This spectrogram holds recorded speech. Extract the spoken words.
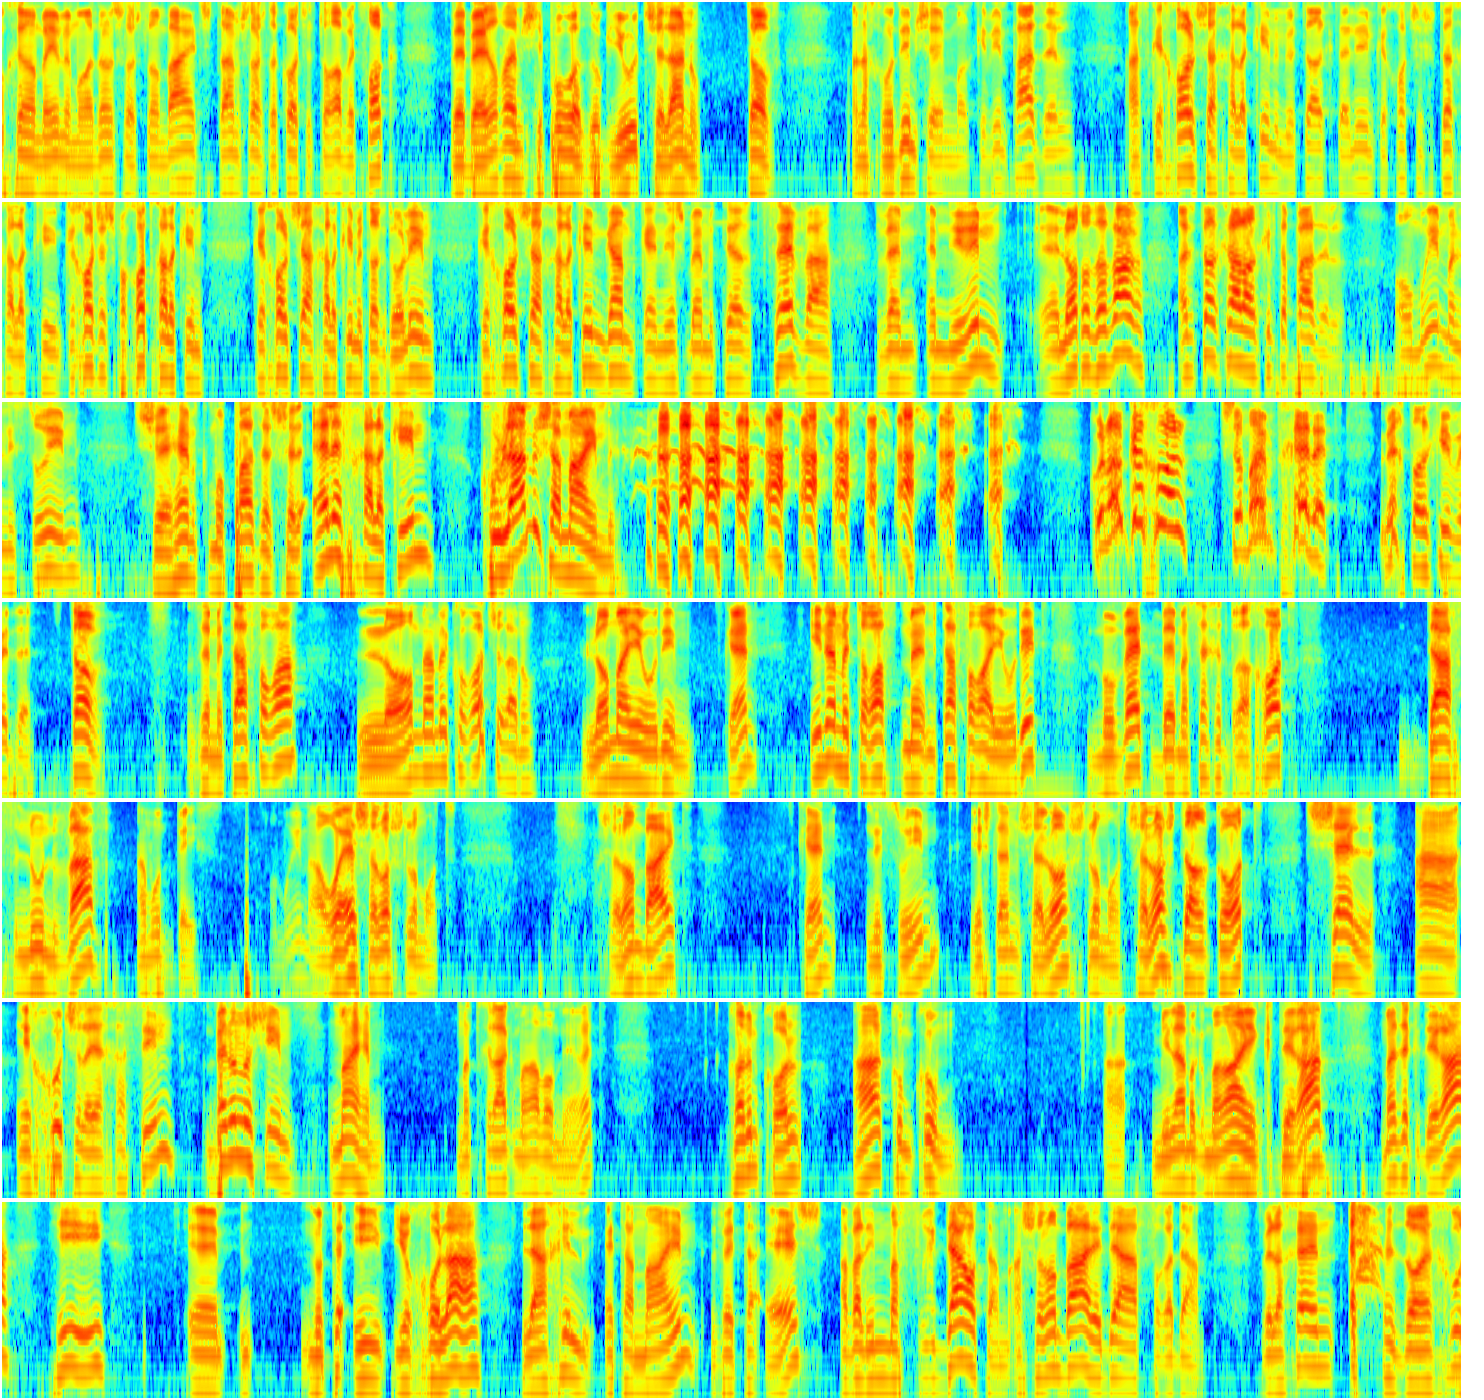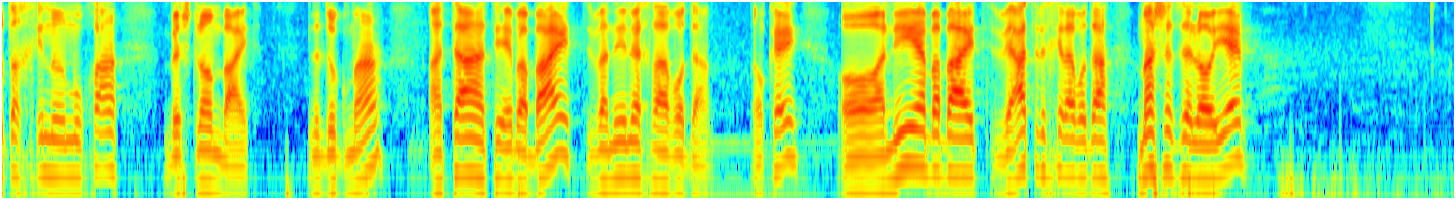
ברוכים הבאים למועדון של שלום בית, 2-3 דקות של תורה וצחוק, ובעזרת השם שיפור הזוגיות שלנו. טוב, אנחנו יודעים שמרכיבים פאזל, אז ככל שהחלקים הם יותר קטנים, ככל שיש יותר חלקים, ככל שיש פחות חלקים, ככל שהחלקים יותר גדולים, ככל שהחלקים גם כן יש בהם יותר צבע, והם נראים אה, לא אותו דבר, אז יותר קל להרכיב את הפאזל. אומרים על ניסויים שהם כמו פאזל של אלף חלקים, כולם משמיים. כולם כחול, שמיים תכלת. לך תרכיב את זה. טוב, זה מטאפורה לא מהמקורות שלנו, לא מהיהודים, כן? הנה המטורף, מטאפורה היהודית, מובאת במסכת ברכות, דף נ"ו, עמוד בייס. אומרים, הרואה שלוש שלומות. שלום בית, כן? נשואים, יש להם שלוש שלומות, שלוש דרגות של האיכות של היחסים בין אנשים. מה הם? מתחילה הגמרא ואומרת, קודם כל, הקומקום. המילה בגמרא היא קדרה. מה זה קדרה? היא, אה, נות... היא יכולה להכיל את המים ואת האש, אבל היא מפרידה אותם. השלום בא על ידי ההפרדה. ולכן זו האיכות הכי נמוכה בשלום בית. לדוגמה, אתה תהיה בבית ואני אלך לעבודה, אוקיי? או אני אהיה בבית ואת תלכי לעבודה, מה שזה לא יהיה,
